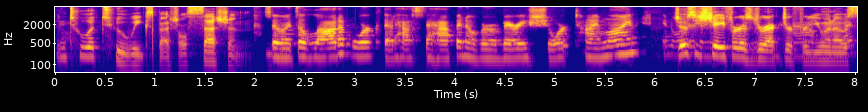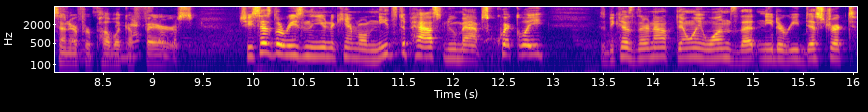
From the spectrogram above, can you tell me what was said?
into a two week special session. So it's a lot of work that has to happen over a very short timeline. Josie Schafer is director for UNO's Center for Public Affairs. She says the reason the unicameral needs to pass new maps quickly is because they're not the only ones that need a redistrict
